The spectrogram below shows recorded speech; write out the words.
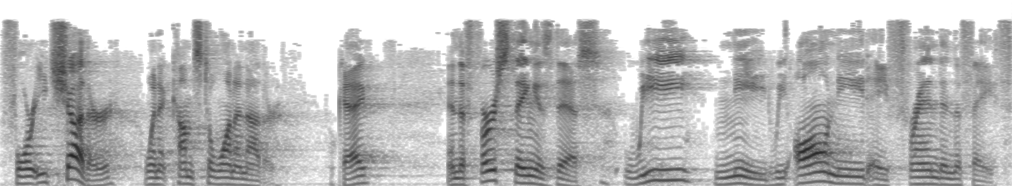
for each other when it comes to one another. Okay? And the first thing is this we need, we all need a friend in the faith.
